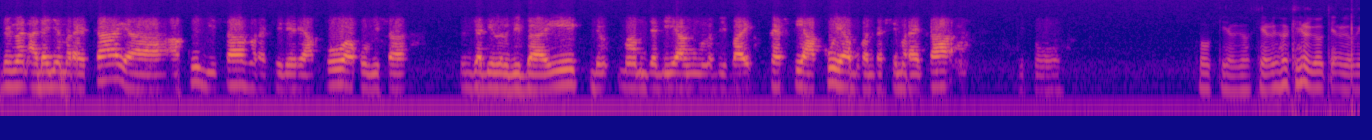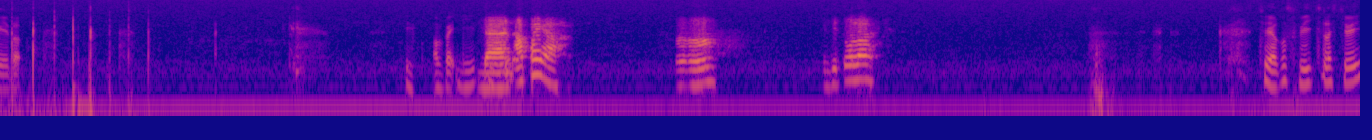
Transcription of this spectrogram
dengan adanya mereka ya aku bisa mereaksi diri aku aku bisa menjadi lebih baik menjadi yang lebih baik versi aku ya bukan versi mereka gitu. Gokil gokil gokil gokil gokil Ih, sampai gitu. Dan apa ya? Heeh. begitulah. Cuy aku speechless cuy.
